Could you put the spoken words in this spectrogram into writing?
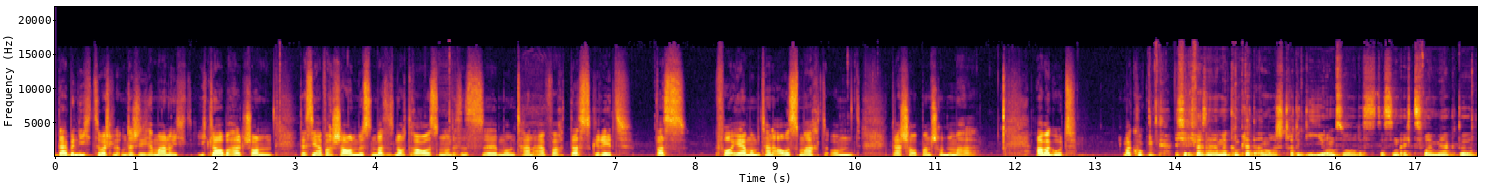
Da bin ich zum Beispiel unterschiedlicher Meinung. Ich, ich glaube halt schon, dass sie einfach schauen müssen, was ist noch draußen. Und das ist äh, momentan einfach das Gerät, was VR momentan ausmacht. Und da schaut man schon mal. Aber gut, mal gucken. Ich, ich weiß nicht, eine komplett andere Strategie und so. Das, das sind echt zwei Märkte,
